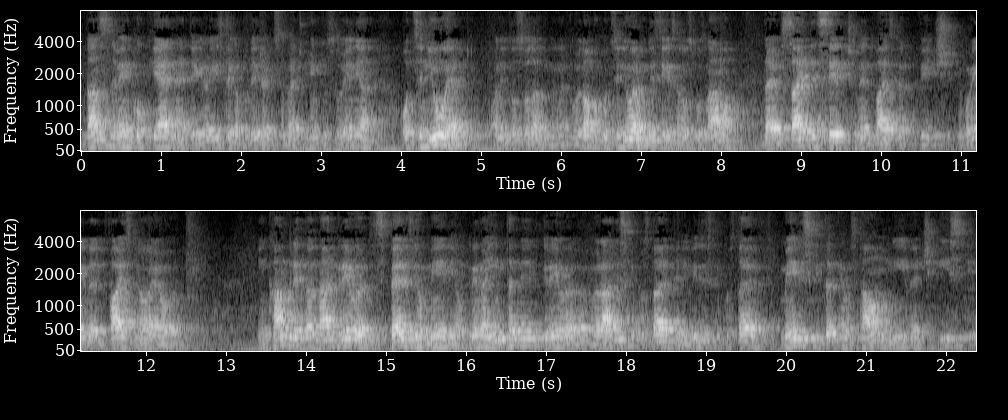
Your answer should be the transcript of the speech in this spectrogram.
Danes ne vem, koliko je ne, tega istega podjetja, ki sem reče Henklu Slovenija, ocenjujem, oni to seveda ne, ne povedo, ampak ocenjujem tisti, ki se to spoznamo, da je vsaj 10, če ne 20 krat večji. To pomeni, da je 20 milijonov evrov. In kam gre ta denar? Gre v disperzijo medijev, gre na internet, gre v, v radijske postaje, televizijske postaje. Medijski trg enostavno ni več isti.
